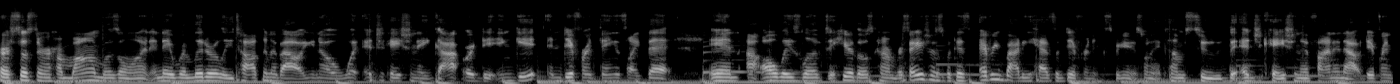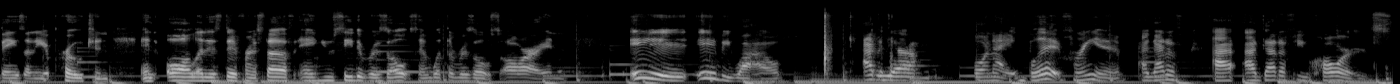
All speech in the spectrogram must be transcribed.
her sister and her mom was on and they were literally talking about you know what education they got or didn't get and different things like that and i always love to hear those conversations because everybody has a different experience when it comes to the education and finding out different things and the approach and and all of this different stuff and you see the results and what the results are and it it'd be wild. I could yeah. all night. But friend, I got a I, I got a few cards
